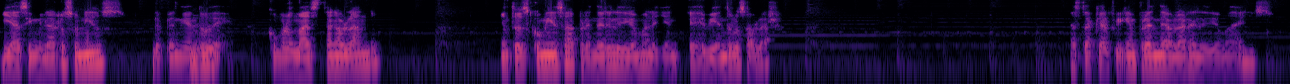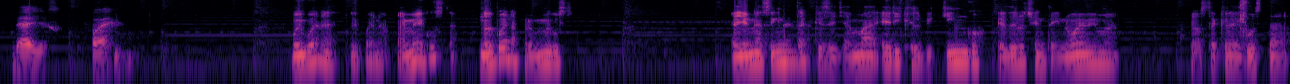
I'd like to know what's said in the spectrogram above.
y a asimilar los sonidos dependiendo de cómo los Maes están hablando. Entonces comienza a aprender el idioma leyen- eh, viéndolos hablar hasta que al fin emprende a hablar el idioma de ellos. De ellos. Muy buena, muy buena. A mí me gusta. No es buena, pero a mí me gusta. Hay una cinta que se llama Eric el Vikingo, es del 89, man. A usted que le gusta,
